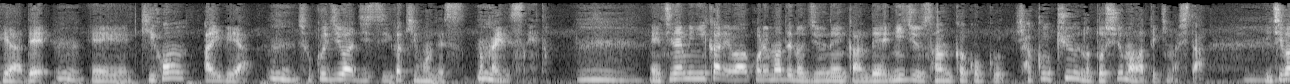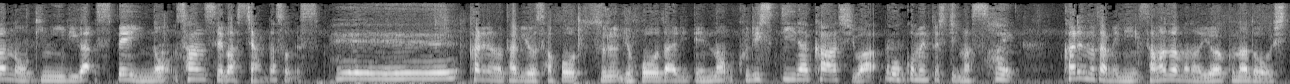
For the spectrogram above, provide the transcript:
部屋で、うんえー基本相部屋うん。食事は自炊が基本です若いですね、と、うん。えーちなみに彼はこれまでの10年間で23カ国109の都市を回ってきました、一番のお気に入りがスペインのサンセバスチャンだそうですへえ。彼の旅をサポートする旅行代理店のクリスティーナ・カー氏はこうコメントしています、はい。彼のために様々な予約などをし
